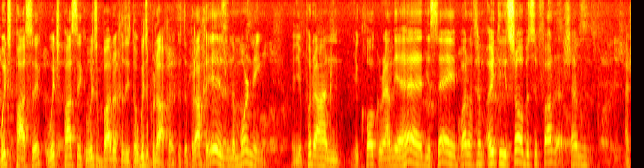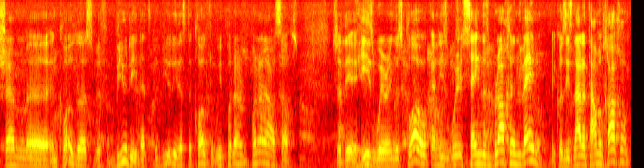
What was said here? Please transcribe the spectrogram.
Which pasuk, which pasuk, which baruch is he talking? Which bracha? Because the bracha is in the morning when you put on your cloak around your head, you say Baruch Hashem Oiti Yisrael b'Sefara. Hashem, Hashem uh, enclosed us with beauty. That's the beauty. That's the cloak that we put on put on ourselves. So there, he's wearing this cloak and he's wear, saying this bracha in vain because he's not a Talmud Chacham.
